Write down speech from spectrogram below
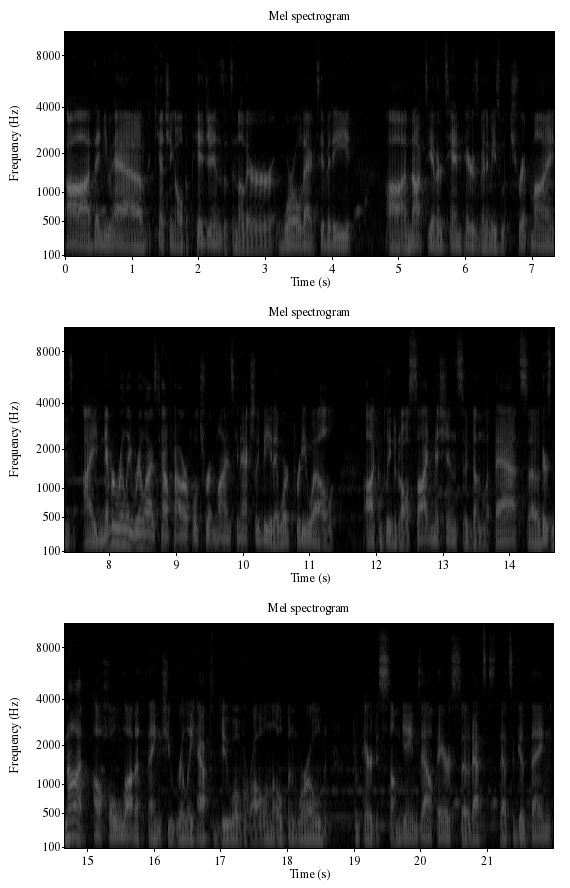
Uh, then you have catching all the pigeons. That's another world activity. Uh, knock together 10 pairs of enemies with trip mines. I never really realized how powerful trip mines can actually be. They work pretty well. Uh, completed all side missions, so done with that. So there's not a whole lot of things you really have to do overall in the open world compared to some games out there, so that's that's a good thing.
